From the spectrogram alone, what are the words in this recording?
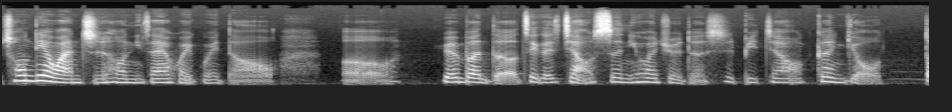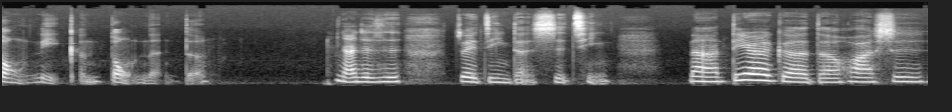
充电完之后，你再回归到呃原本的这个角色，你会觉得是比较更有动力跟动能的。那这是最近的事情。那第二个的话是。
